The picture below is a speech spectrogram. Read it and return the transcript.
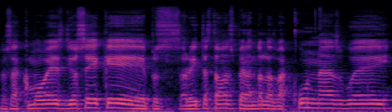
O sea, ¿cómo ves? Yo sé que, pues, ahorita estamos esperando las vacunas, güey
